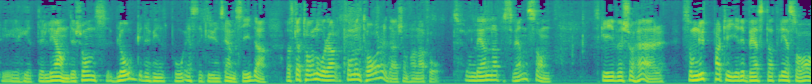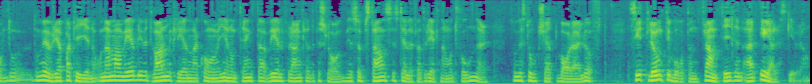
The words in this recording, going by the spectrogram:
det heter Leanderssons blogg. Den finns på SD-Kurirens hemsida. Jag ska ta några kommentarer där som han har fått. Från Lennart Svensson skriver så här. Som nytt parti är det bäst att läsa av de övriga partierna och när man väl blivit varm i kläderna kommer med genomtänkta, väl förankrade förslag med substans istället för att räkna motioner som i stort sett bara är luft. Sitt lugnt i båten, framtiden är er, skriver han.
